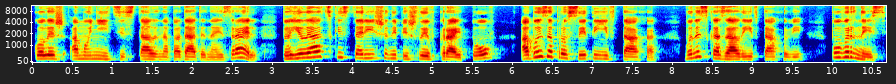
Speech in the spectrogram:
Коли ж амонійці стали нападати на Ізраїль, то гілеадські старішини пішли в край Тов, аби запросити Євтаха. Вони сказали Євтахові: Повернись,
